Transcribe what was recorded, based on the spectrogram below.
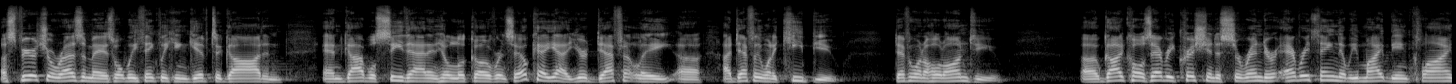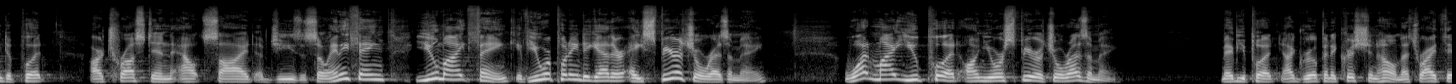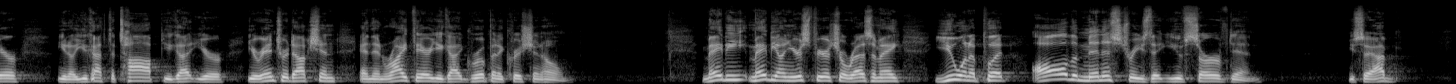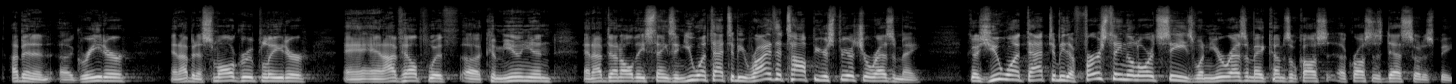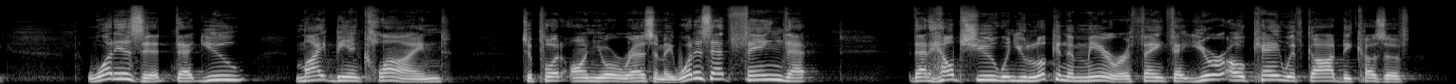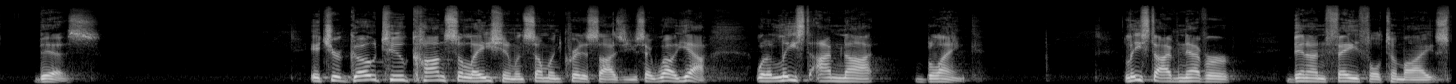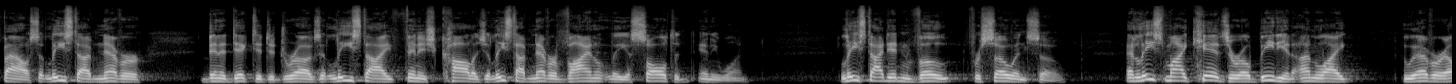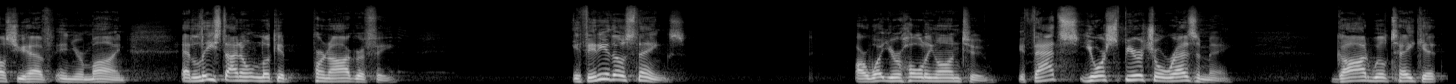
A spiritual resume is what we think we can give to God, and, and God will see that and He'll look over and say, okay, yeah, you're definitely, uh, I definitely want to keep you, definitely want to hold on to you. Uh, God calls every Christian to surrender everything that we might be inclined to put our trust in outside of Jesus. So, anything you might think, if you were putting together a spiritual resume, what might you put on your spiritual resume? Maybe you put, I grew up in a Christian home. That's right there you know, you got the top, you got your, your introduction, and then right there you got grew up in a Christian home. Maybe, maybe on your spiritual resume, you want to put all the ministries that you've served in. You say, I've, I've been a greeter, and I've been a small group leader, and I've helped with uh, communion, and I've done all these things. And you want that to be right at the top of your spiritual resume because you want that to be the first thing the Lord sees when your resume comes across, across his desk, so to speak. What is it that you might be inclined to put on your resume? What is that thing that that helps you when you look in the mirror think that you're okay with God because of this? It's your go to consolation when someone criticizes you. You say, Well, yeah, well, at least I'm not blank. At least I've never been unfaithful to my spouse. At least I've never been addicted to drugs. At least I finished college. At least I've never violently assaulted anyone. At least I didn't vote for so and so. At least my kids are obedient, unlike whoever else you have in your mind. At least I don't look at pornography. If any of those things are what you're holding on to, if that's your spiritual resume, God will take it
